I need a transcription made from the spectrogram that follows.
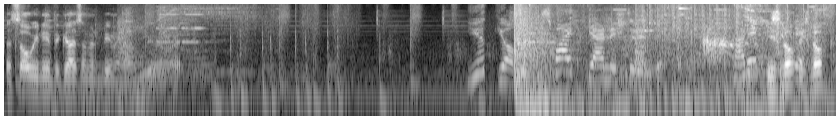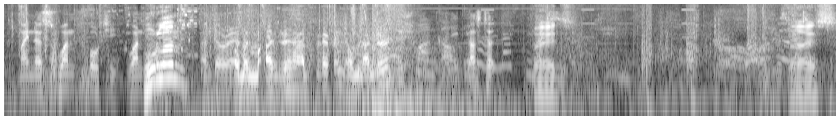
That's all we need. The guys on the beam and I'm beaming right. Yük yok. Spike yerleştirildi. Taret He's low, he's low. Minus 140. One Vur lan! Under Omen under heaven, Omen under. düşman kaldı. last Evet. Nice.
